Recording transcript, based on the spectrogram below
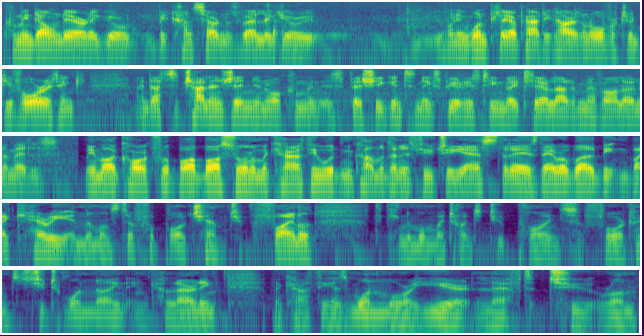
coming down there, like you're a bit concerned as well. Like you're you've only one player, Patrick Horgan, over 24, I think, and that's a challenge. Then you know, coming especially against an experienced team like Clare Latham have all Ireland medals. Meanwhile, Cork football boss Ronan McCarthy wouldn't comment on his future yesterday, as they were well beaten by Kerry in the Munster Football Championship final. The Kingdom won by 22 points, 4 22 to 1 9 in Killarney. McCarthy has one more year left to run.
